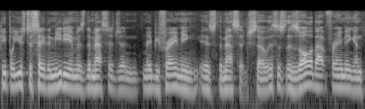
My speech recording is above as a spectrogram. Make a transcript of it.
people used to say the medium is the message and maybe framing is the message. So this is, this is all about framing and,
